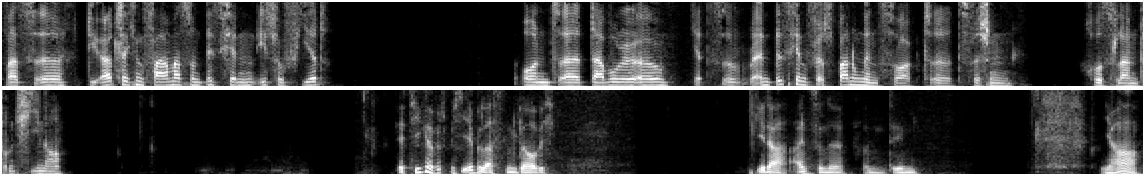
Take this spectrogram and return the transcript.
was äh, die örtlichen Farmer so ein bisschen echauffiert. Und äh, da wohl äh, jetzt äh, ein bisschen für Spannungen sorgt äh, zwischen Russland und China. Der Tiger wird mich eh belasten, glaube ich. Jeder einzelne von denen. Ja.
